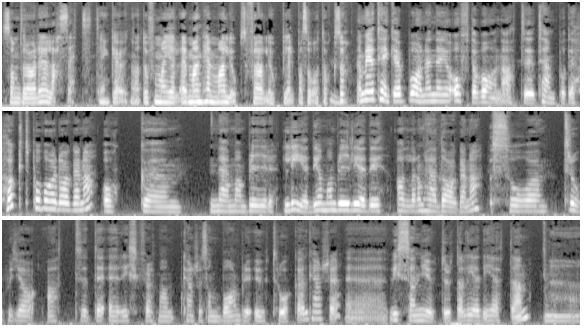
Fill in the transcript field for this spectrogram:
som drar det lasset. Tänker jag. Utan att då får man, är man hemma allihop så får allihop hjälpas åt också. Ja, men jag tänker att barnen är ju ofta vana att eh, tempot är högt på vardagarna och när man blir ledig, om man blir ledig alla de här dagarna så tror jag att det är risk för att man kanske som barn blir uttråkad kanske. Eh, vissa njuter utav ledigheten eh,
